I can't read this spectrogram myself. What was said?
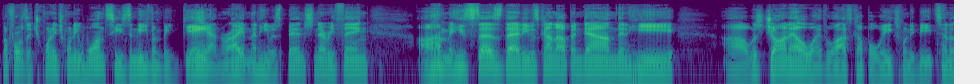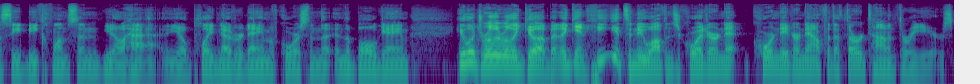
before the 2021 season even began, right? And then he was benched and everything. Um, he says that he was kind of up and down. Then he uh, was John Elway the last couple weeks when he beat Tennessee, beat Clemson. You know, ha- you know, played Notre Dame, of course, in the in the bowl game. He looked really, really good. But again, he gets a new offensive coordinator coordinator now for the third time in three years.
